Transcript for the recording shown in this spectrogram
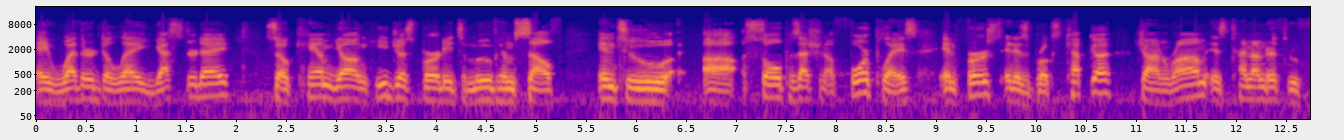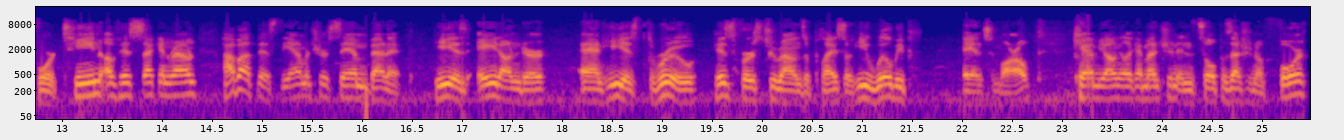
a weather delay yesterday. So Cam Young, he just birdied to move himself into uh, sole possession of four place. In first, it is Brooks Koepka. Jon Rahm is 10 under through 14 of his second round. How about this? The amateur Sam Bennett, he is 8 under and he is through his first two rounds of play, so he will be playing tomorrow. Cam Young, like I mentioned, in sole possession of fourth.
